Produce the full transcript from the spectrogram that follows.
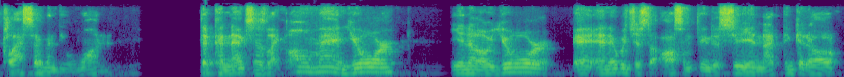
class 71. The connections like, oh man, you're, you know, you're, and, and it was just an awesome thing to see. And I think it all,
